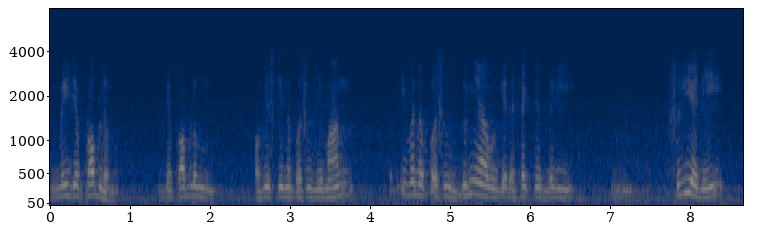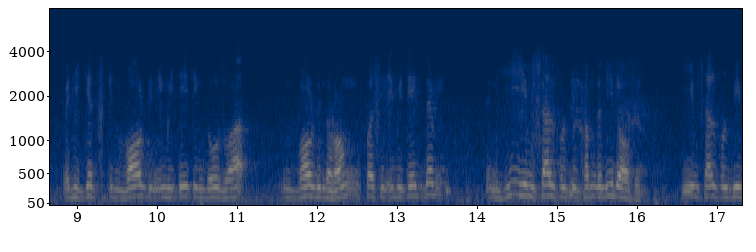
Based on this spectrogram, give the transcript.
major problem. The problem obviously in a person's iman, but even a person's dunya will get affected very mm, severely when he gets involved in imitating those who are involved in the wrong, first he'll imitate them, then he himself will become the leader of it. He himself will be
